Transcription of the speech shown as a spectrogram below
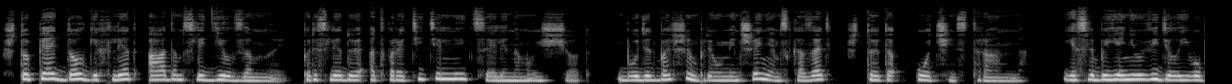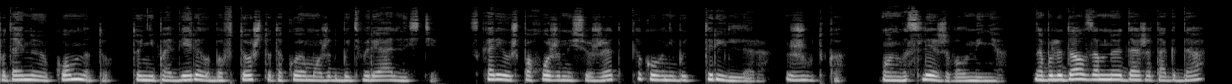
что пять долгих лет Адам следил за мной, преследуя отвратительные цели на мой счет. Будет большим преуменьшением сказать, что это очень странно. Если бы я не увидела его потайную комнату, то не поверила бы в то, что такое может быть в реальности. Скорее уж похоже на сюжет какого-нибудь триллера. Жутко. Он выслеживал меня, наблюдал за мной даже тогда,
